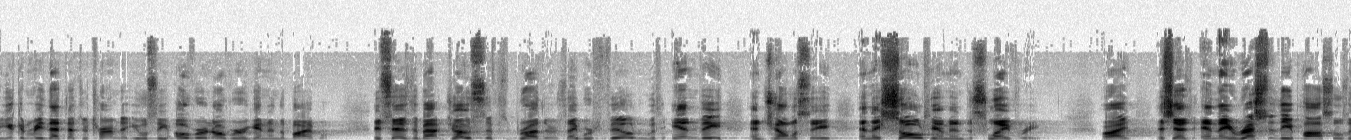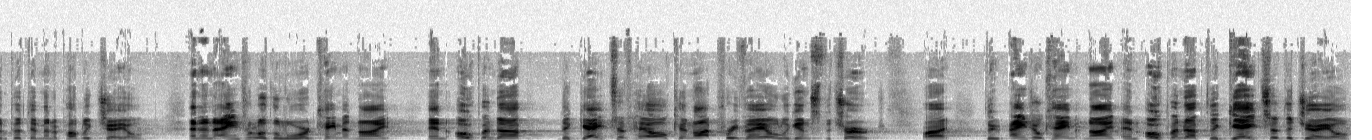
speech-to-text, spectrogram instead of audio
you can read that. That's a term that you will see over and over again in the Bible. It says about Joseph's brothers, they were filled with envy and jealousy, and they sold him into slavery. All right, it says, and they arrested the apostles and put them in a public jail. And an angel of the Lord came at night and opened up the gates of hell cannot prevail against the church. All right, the angel came at night and opened up the gates of the jail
